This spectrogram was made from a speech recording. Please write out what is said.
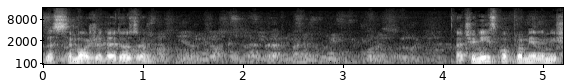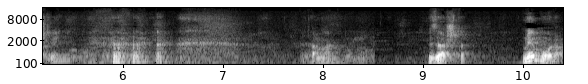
Da se može, da je dozvoljeno. Znači nismo promijenili mišljenje. Taman. Zašto? Ne mora.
